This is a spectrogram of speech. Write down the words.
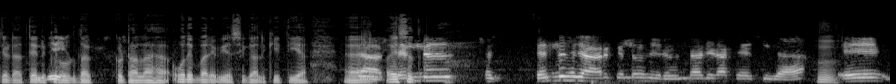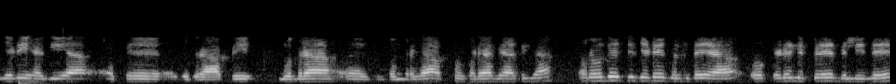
ਜਿਹੜਾ 3 ਜੀ। ਕਰੋੜ ਦਾ ਘੁਟਾਲਾ ਹੈ ਉਹਦੇ ਬਾਰੇ ਵੀ ਅਸੀਂ ਗੱਲ ਕੀਤੀ ਆ ਇਸ ਤਿੰਨ 3000 ਕਿਲੋ ਹੀਰੋਇਨ ਦਾ ਜਿਹੜਾ ਕੇਸ ਸੀਗਾ। ਇਹ ਜਿਹੜੀ ਹੈਗੀ ਆ ਉੱਥੇ ਗੁਜਰਾਤ ਦੀ ਮੁਦਰਾ ਬੰਦਰਗਾਹ ਉੱਥੋਂ ਫੜਿਆ ਗਿਆ ਸੀਗਾ ਔਰ ਉਹਦੇ ਚ ਜਿਹੜੇ ਬੰਦੇ ਆ ਉਹ ਕਿਹੜੇ ਨਿਕਲੇ ਦਿੱਲੀ ਦੇ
